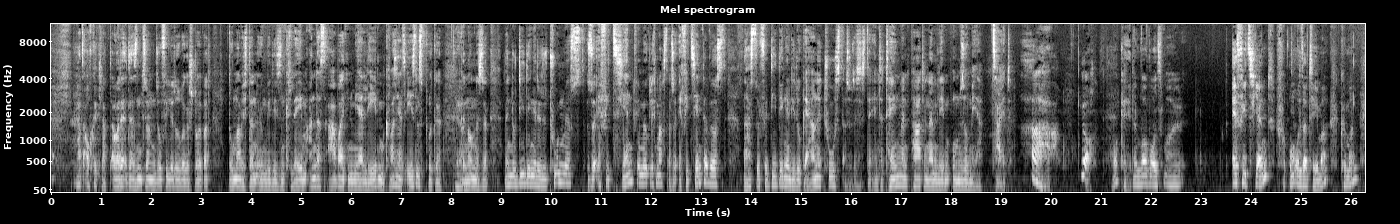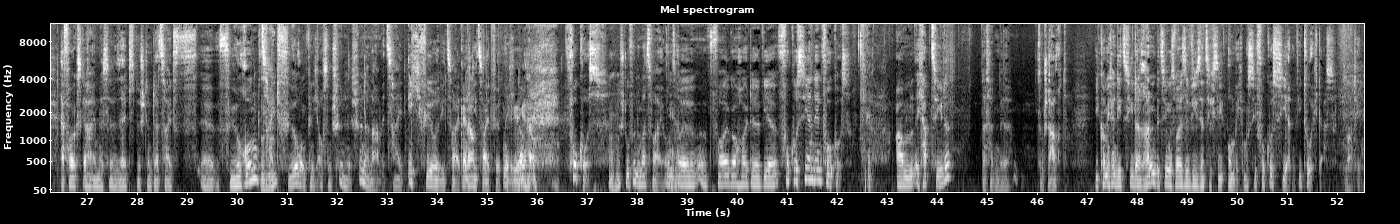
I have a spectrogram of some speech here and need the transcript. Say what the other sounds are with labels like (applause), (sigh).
Hat auch geklappt, aber da, da sind schon so viele drüber gestolpert. Drum habe ich dann irgendwie diesen Claim anders arbeiten, mehr leben, quasi als Eselsbrücke ja. genommen. Dass ich sage, wenn du die Dinge, die du tun musst, so effizient wie möglich machst, also effizienter wirst, dann hast du für die Dinge, die du gerne tust, also das ist der Entertainment-Part in deinem Leben, umso mehr Zeit. Ah, ja, okay, dann wollen wir uns mal effizient um unser Thema kümmern. Erfolgsgeheimnisse selbstbestimmter Zeitführung. Mhm. Zeitführung finde ich auch so ein schöner, schöner Name. Zeit. Ich führe die Zeit, genau. nicht die Zeit führt mich. Ne? Genau. Fokus, mhm. Stufe Nummer zwei. Unsere ja. Folge heute, wir fokussieren den Fokus. Ja. Ähm, ich habe Ziele, das hatten wir zum Start. Wie komme ich an die Ziele ran, beziehungsweise wie setze ich sie um? Ich muss sie fokussieren. Wie tue ich das, Martin?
